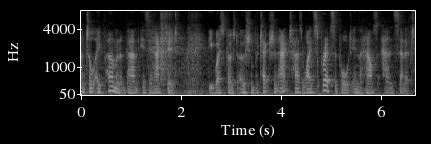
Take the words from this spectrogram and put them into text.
until a permanent ban is enacted. The West Coast Ocean Protection Act has widespread support in the House and Senate.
